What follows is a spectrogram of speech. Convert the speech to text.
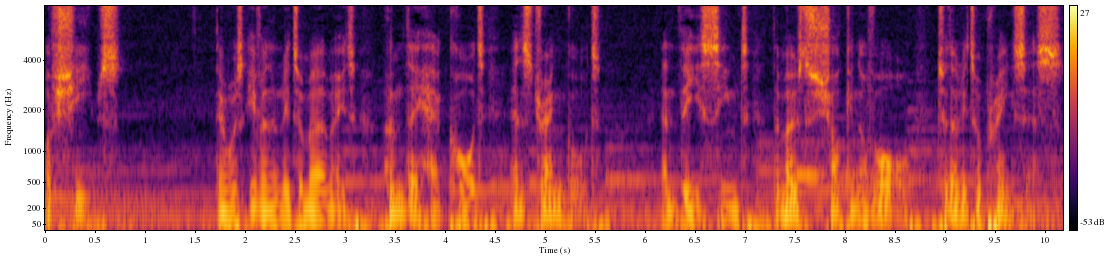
of ships. There was even a little mermaid whom they had caught and strangled, and these seemed the most shocking of all to the little princess.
